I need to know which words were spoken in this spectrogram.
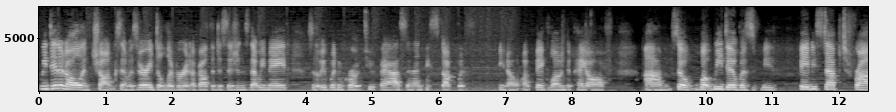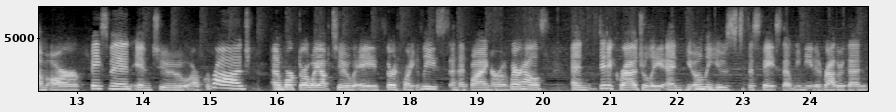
We did it all in chunks and it was very deliberate about the decisions that we made so that we wouldn't grow too fast and then be stuck with, you know, a big loan to pay off. Um, so what we did was we baby stepped from our basement into our garage and worked our way up to a third party lease and then buying our own warehouse and did it gradually. And you only used the space that we needed rather than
